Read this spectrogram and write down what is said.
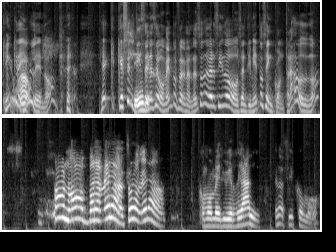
Qué increíble, ¿no? ¿Qué, sentiste en ese momento, Fernando? Eso debe haber sido sentimientos encontrados, ¿no? No, no, para era, todo era como medio irreal. Era así como.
